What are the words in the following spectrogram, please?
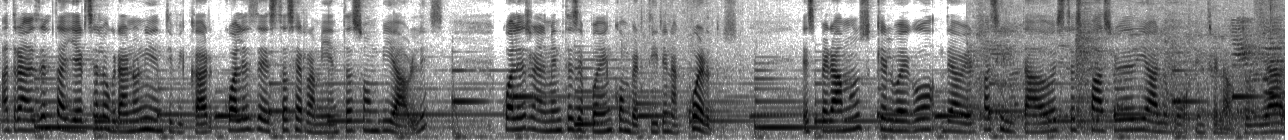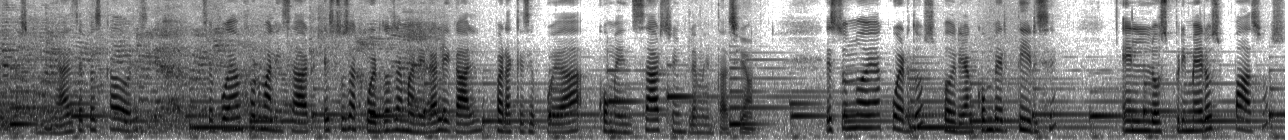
A través del taller se lograron identificar cuáles de estas herramientas son viables, cuáles realmente se pueden convertir en acuerdos. Esperamos que luego de haber facilitado este espacio de diálogo entre la autoridad y las comunidades de pescadores, se puedan formalizar estos acuerdos de manera legal para que se pueda comenzar su implementación. Estos nueve acuerdos podrían convertirse en los primeros pasos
